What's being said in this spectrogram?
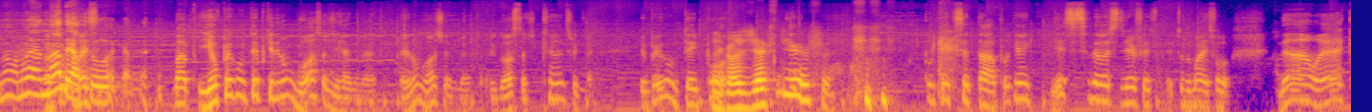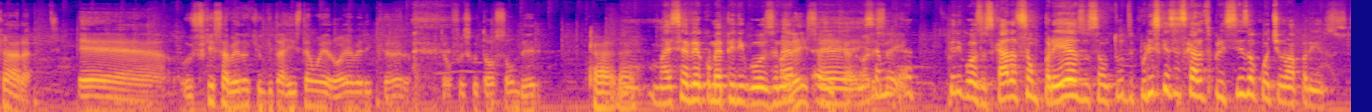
Não, não é mas, nada é à toa, cara. Mas, e eu perguntei porque ele não gosta de heavy metal. Ele não gosta de heavy metal, ele gosta de country, cara. Eu perguntei, pô. Ele gosta de Jack Earth. Por que que você tá? Por que... E esse CD do Ice Earth e tudo mais? Ele falou, não, é, cara. É... Eu fiquei sabendo que o guitarrista é um herói americano. Então eu fui escutar o som dele. Caralho. Mas você vê como é perigoso, né? Olha isso aí, cara. Olha isso, isso é, é, perigoso. Os caras são presos, são tudo. Por isso que esses caras precisam continuar presos.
